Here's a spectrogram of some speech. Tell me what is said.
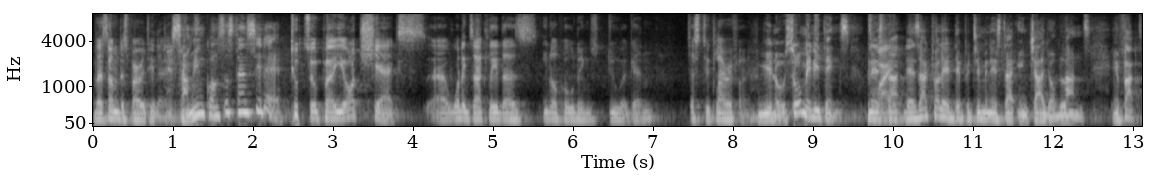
There's some disparity there. There's some inconsistency there. So, per your checks, uh, what exactly does Enoch Holdings do again? Just to clarify. You know, so many things. Minister, there's actually a deputy minister in charge of lands. In fact,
